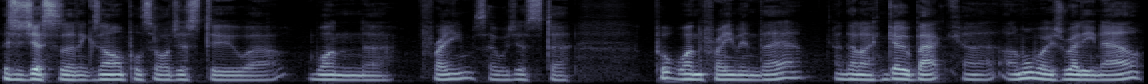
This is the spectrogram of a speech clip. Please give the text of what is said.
This is just an example, so I'll just do uh, one uh, frame. So we'll just uh, put one frame in there, and then I can go back. Uh, I'm almost ready now.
